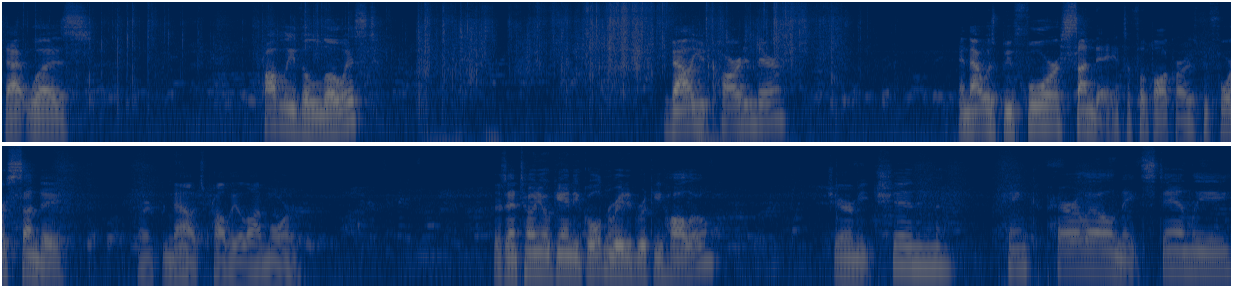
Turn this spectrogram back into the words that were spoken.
that was probably the lowest valued card in there, and that was before Sunday. It's a football card. It's before Sunday. Or now it's probably a lot more. There's Antonio Gandy Golden Rated Rookie Hollow. Jeremy Chinn, Pink Parallel. Nate Stanley.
